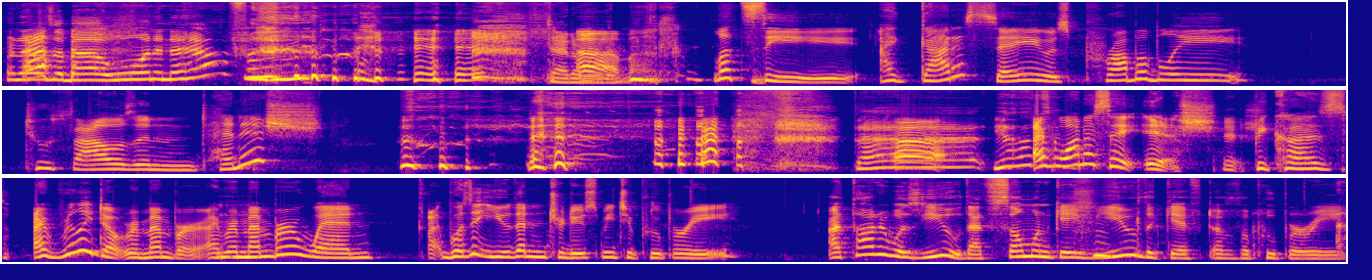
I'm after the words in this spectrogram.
When I was about one and a half. I don't even. Um, let's see. I gotta say, it was probably 2010 ish. That yeah. That's I want to say ish, Ish. because I really don't remember. I mm-hmm. remember when was it you that introduced me to Poo-Pourri? I thought it was you that someone gave you the gift of a Poo-Pourri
